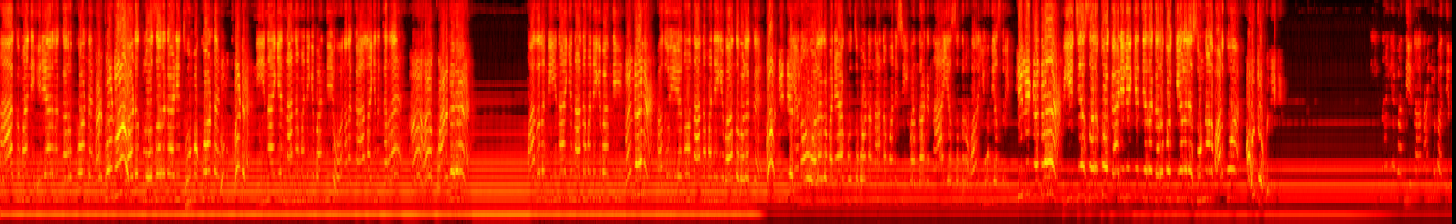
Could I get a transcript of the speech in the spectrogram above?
ನಾಲ್ಕು ಮಂದಿ ಹಿರಿಯರನ್ನ ಕರ್ಕೊಂಡ. ಕರ್ಕೊಂಡು ಕ್ಲೋಸರ್ ಗಾಡಿ ತುಂಬಕೊಂಡ ನೀನಾಗೆ ನನ್ನ ಮನೆಗೆ ಬಂದಿ ನನ್ನ ಕಾಲಾಗಿನ ಕರ. ಮೊದಲ ನೀನಾಗಿ ನನ್ನ ಮನೆಗೆ ಬಂದಿ. ಅದು ಏನೋ ನನ್ನ ಮನೆಗೆ ಬಂದ ಬಳಕ. ಏನೋ ಒಳಗ ಮನ್ಯಾಗ ಕೂತ್ಕೊಂಡ ನನ್ನ ಮನಸ್ಸಿಗೆ ಬಂದಾಗ ನಾ ಎಸಂದ್ರ ಹೊರ ಇವ್ ಎಸ್ರಿ ಬೀಚೆ ಸರ್ಕೋ ಗಾಡಿಲಿ ತೀರ ಕರ್ಕೋ ಕೇಳಲೆ ಸುಣ್ಣಾಳ ಬಾಡ್ಕೋ ಬಂದಿ ನಾನಾಗೆ ಬಂದಿಲ್ಲ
